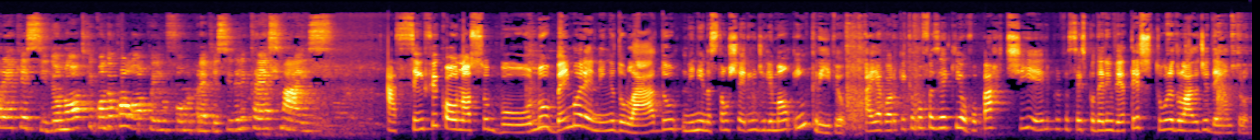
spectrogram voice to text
pré-aquecido. Eu noto que quando eu coloco ele no forno pré-aquecido, ele cresce mais. Assim ficou o nosso bolo, bem moreninho do lado. Meninas, tá um cheirinho de limão incrível. Aí agora o que, que eu vou fazer aqui? Eu vou partir ele para vocês poderem ver a textura do lado de dentro.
